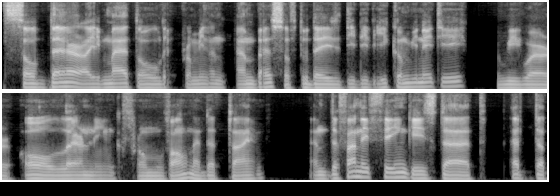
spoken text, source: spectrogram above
So there I met all the prominent members of today's DDD community. We were all learning from Vaughn at that time. And the funny thing is that at that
